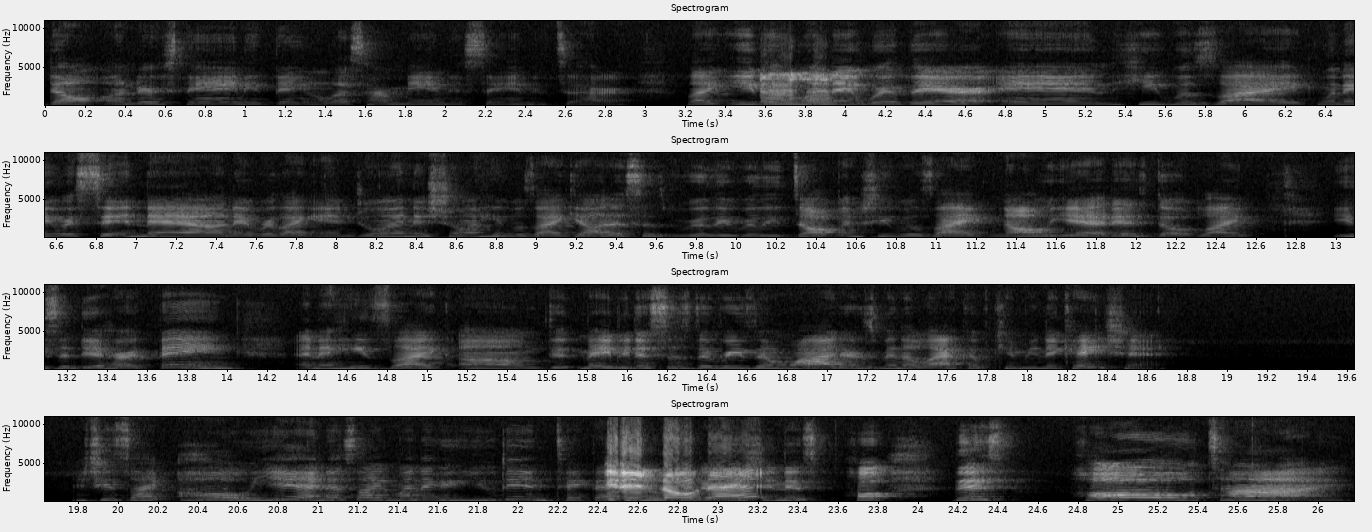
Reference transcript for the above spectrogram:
don't understand anything unless her man is saying it to her. Like even when they were there and he was like when they were sitting down, they were like enjoying the show and he was like, Yo, this is really, really dope and she was like, No, yeah, it is dope. Like Issa did her thing and then he's like, um, th- maybe this is the reason why there's been a lack of communication. And she's like, "Oh yeah," and it's like, my nigga, you didn't take that You didn't know that? this whole this whole time.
